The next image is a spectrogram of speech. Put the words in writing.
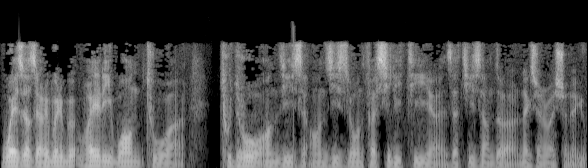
whether they really, really want to uh, to draw on this on this loan facility uh, that is under Next Generation EU.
